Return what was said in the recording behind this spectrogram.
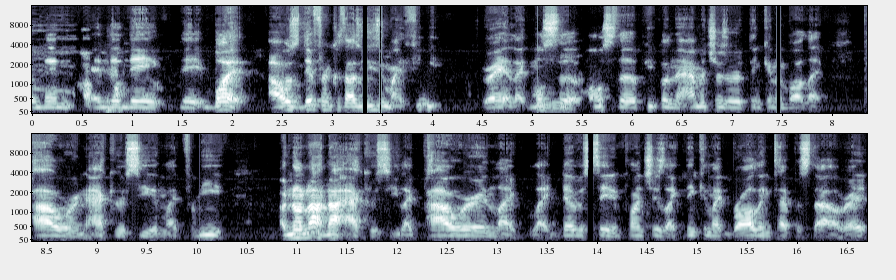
And then and then they they but I was different because I was using my feet, right? Like most of the most of the people in the amateurs are thinking about like power and accuracy. And like for me, uh, no, not not accuracy, like power and like like devastating punches, like thinking like brawling type of style, right?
